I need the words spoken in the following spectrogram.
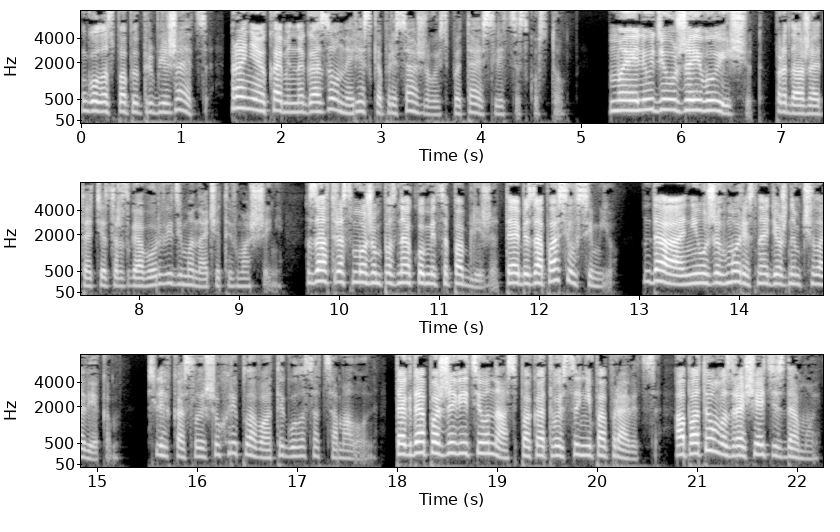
Голос папы приближается. Роняю камень на газон и резко присаживаюсь, пытаясь слиться с кустом. «Мои люди уже его ищут», — продолжает отец разговор, видимо, начатый в машине. «Завтра сможем познакомиться поближе. Ты обезопасил семью?» «Да, они уже в море с надежным человеком». Слегка слышу хрипловатый голос отца Малоны. «Тогда поживите у нас, пока твой сын не поправится, а потом возвращайтесь домой».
